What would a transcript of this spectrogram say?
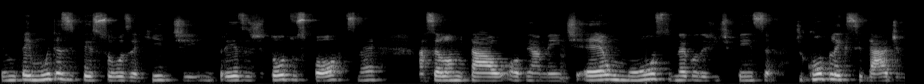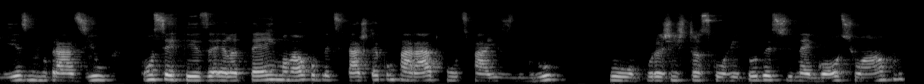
Né? Tem muitas pessoas aqui de empresas de todos os portes, né? A ArcelorMittal, obviamente, é um monstro, né? Quando a gente pensa de complexidade mesmo. No Brasil, com certeza, ela tem uma maior complexidade, até comparado com outros países do grupo, por, por a gente transcorrer todo esse negócio amplo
